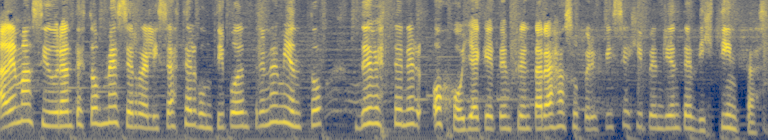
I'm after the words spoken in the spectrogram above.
Además, si durante estos meses realizaste algún tipo de entrenamiento, debes tener ojo, ya que te enfrentarás a superficies y pendientes distintas,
